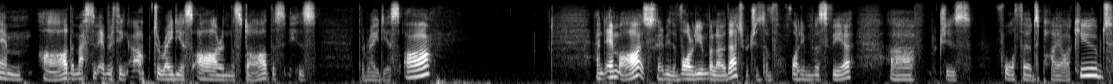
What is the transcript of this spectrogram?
mr, the mass of everything up to radius r in the star. This is the radius r. And mr is going to be the volume below that, which is the volume of a sphere, uh, which is 4 thirds pi r cubed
